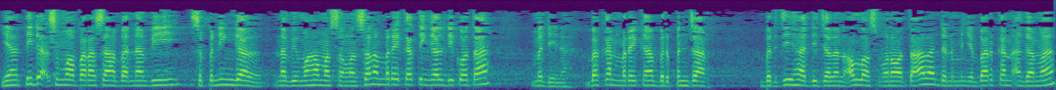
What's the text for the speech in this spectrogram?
Ya tidak semua para sahabat Nabi sepeninggal Nabi Muhammad SAW mereka tinggal di kota Madinah. Bahkan mereka berpencar, berjihad di jalan Allah SWT dan menyebarkan agama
